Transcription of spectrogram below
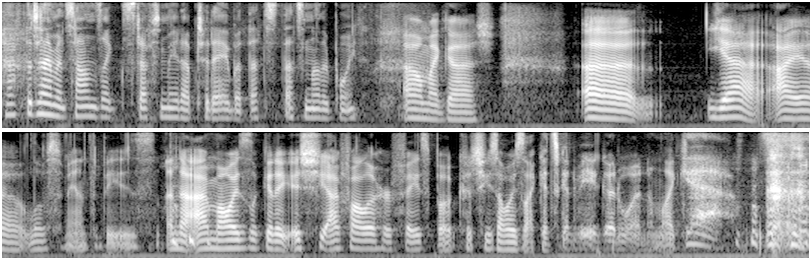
Half the time it sounds like stuff's made up today, but that's that's another point. Oh my gosh. Uh, yeah, I uh, love Samantha Bees, and I'm always looking at. Is she? I follow her Facebook because she's always like, "It's gonna be a good one." I'm like, "Yeah," so,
